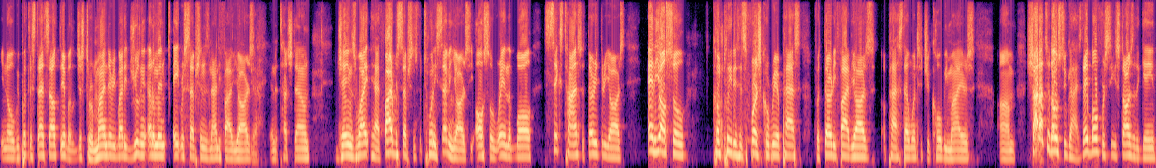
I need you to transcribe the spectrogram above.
you know, we put the stats out there, but just to remind everybody, Julian Edelman, eight receptions, 95 yards, Yeah. and a touchdown. James White had five receptions for 27 yards. He also ran the ball six times for 33 yards, and he also completed his first career pass for 35 yards, a pass that went to Jakobi Meyers. Um, shout out to those two guys. They both received stars of the game.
